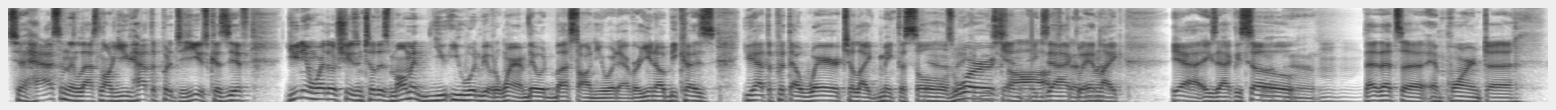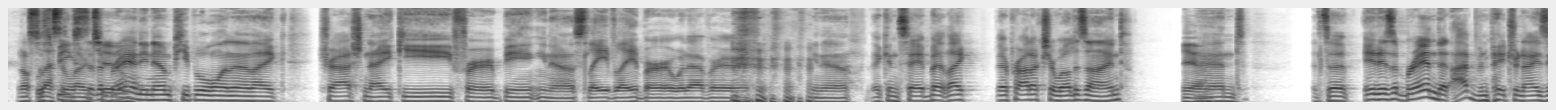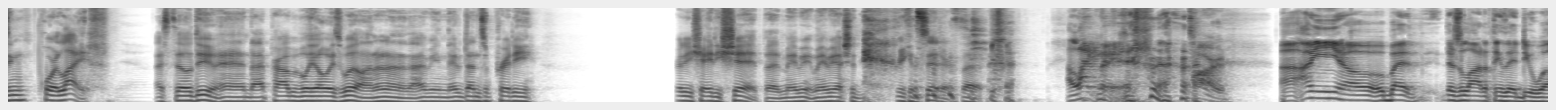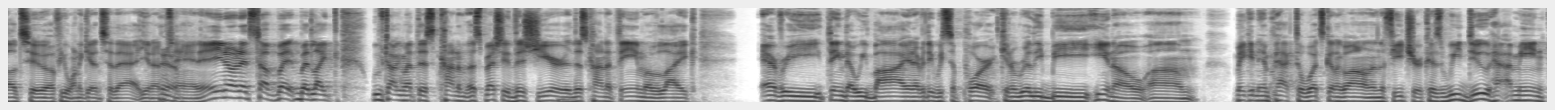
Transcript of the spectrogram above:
to have something last long, you have to put it to use. Because if you didn't wear those shoes until this moment, you, you wouldn't be able to wear them. They would bust on you or whatever, you know, because you have to put that wear to like make the soles 'em work. and exactly. and, And, like- like, yeah, exactly. So Yeah. that, that's a important, uh, It also lesson speaks to the too. brand. You know, people want to like trash Nike for being, you know, slave labor or whatever. you know, they can say, but like their products are well designed, yeah. and it's a it is a brand that I've been patronizing for life. I still do, and I probably always will. I don't know. I mean, they've done some pretty pretty shady shit, but maybe maybe I should reconsider. But I like Nike. It's hard. Uh, I mean, you know, but there's a lot of things they do well too. If you want to get into that, you know what I'm saying? And, you know, and it's tough. But but like we've talked about this kind of, especially this year, this kind of theme of like everything that we buy and everything we support can really be, you know, um, make an impact to what's going to go on in the future. Because we do. Ha- I mean.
